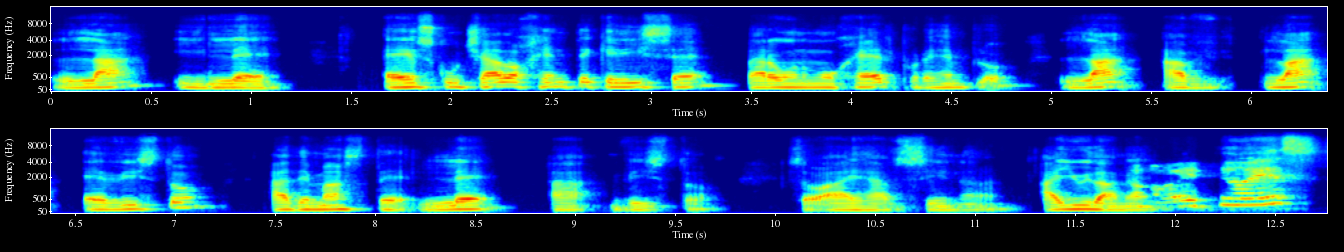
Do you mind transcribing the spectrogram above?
la y le. He escuchado gente que dice, para una mujer, por ejemplo, la, la he visto, además de le ha visto. So I have seen her. Ayúdame. No, eso es,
